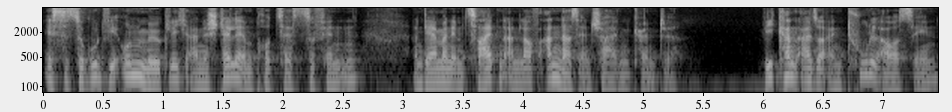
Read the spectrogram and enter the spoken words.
ist es so gut wie unmöglich, eine Stelle im Prozess zu finden, an der man im zweiten Anlauf anders entscheiden könnte. Wie kann also ein Tool aussehen,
